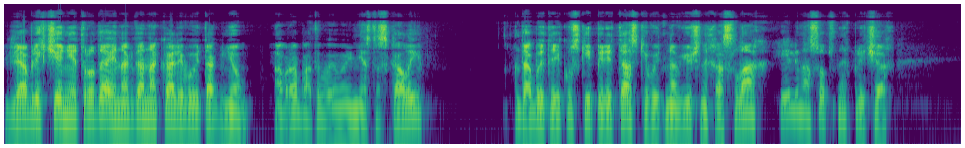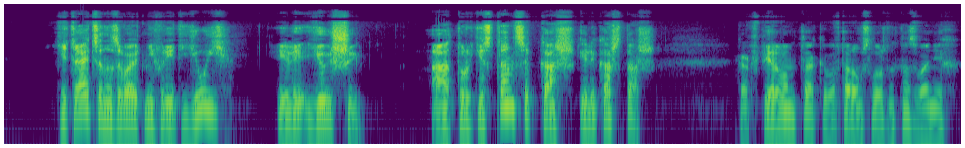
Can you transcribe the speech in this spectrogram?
Для облегчения труда иногда накаливают огнем обрабатываемое место скалы, добытые куски перетаскивают на вьючных ослах или на собственных плечах. Китайцы называют нефрит юй или юйши а туркестанцы — каш или кашташ, как в первом, так и во втором сложных названиях.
